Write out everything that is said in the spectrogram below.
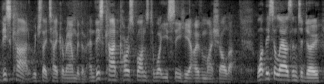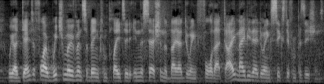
this card which they take around with them. And this card corresponds to what you see here over my shoulder. What this allows them to do, we identify which movements are being completed in the session that they are doing for that day. Maybe they're doing six different positions.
